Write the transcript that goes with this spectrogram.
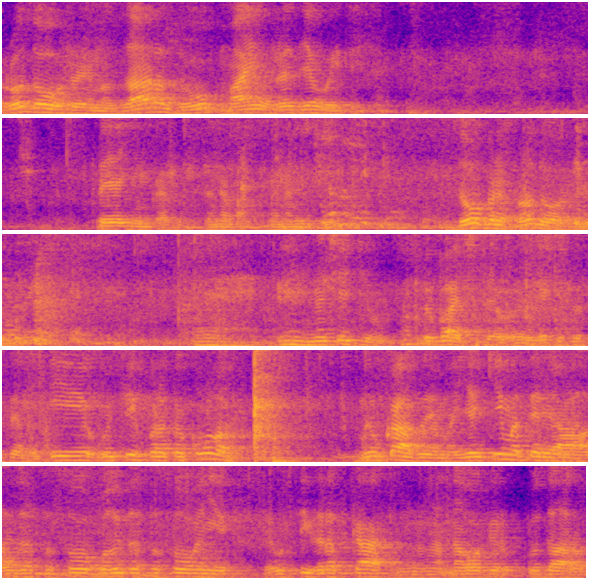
Продовжуємо. Зараз звук має вже з'явитися. Це я їм кажу, це не вам, ви чуєте. Добре, продовжуємо. Е, Значить, ви бачите, е, які системи. І у цих протоколах ми вказуємо, які матеріали були застосовані у всіх зразках на, опір удару,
